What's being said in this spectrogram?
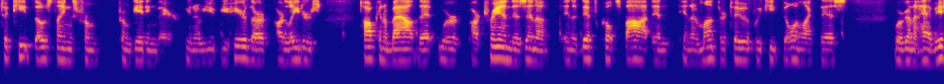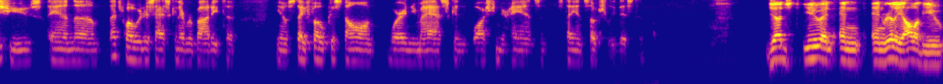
to keep those things from from getting there. You know, you, you hear the, our leaders talking about that we're our trend is in a in a difficult spot and in a month or two if we keep going like this we're going to have issues. And um, that's why we're just asking everybody to you know stay focused on wearing your mask and washing your hands and staying socially distant. Judge, you and and and really all of you,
